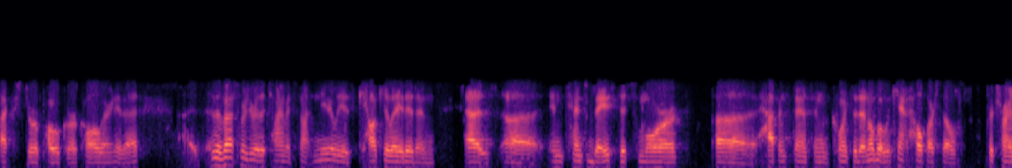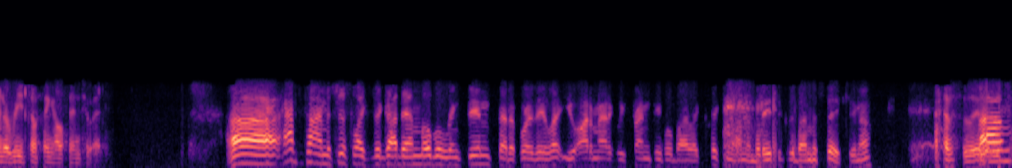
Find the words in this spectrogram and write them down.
text or a poke or a call or any of that uh, the vast majority of the time it's not nearly as calculated and as uh intent based it's more uh happenstance and coincidental but we can't help ourselves for trying to read something else into it uh, half the time it's just like the goddamn mobile LinkedIn setup where they let you automatically friend people by like clicking on them basically by mistake, you know? Absolutely. Um,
